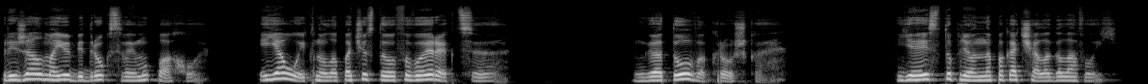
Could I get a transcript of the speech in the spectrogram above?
Прижал мое бедро к своему паху, и я ойкнула, почувствовав его эрекцию. Готова, крошка. Я иступленно покачала головой.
